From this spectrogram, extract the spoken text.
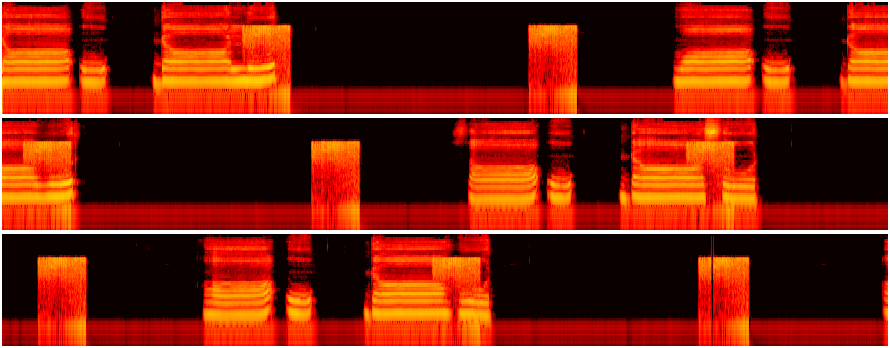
ลออุ ดอลุดวออุ ดอวุดสออุ ดอสุดหออุ ดอหุดอ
